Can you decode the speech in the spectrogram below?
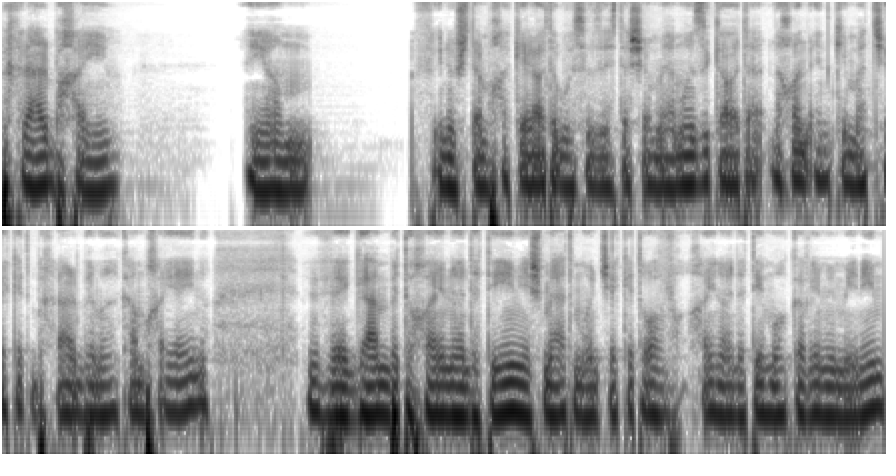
בכלל בחיים. היום, אפילו כשאתה מחכה לאוטובוס הזה, שאתה שומע מוזיקה, אתה, נכון, אין כמעט שקט בכלל במרקם חיינו, וגם בתוך חיינו הדתיים יש מעט מאוד שקט, רוב חיינו הדתיים מורכבים ממינים.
